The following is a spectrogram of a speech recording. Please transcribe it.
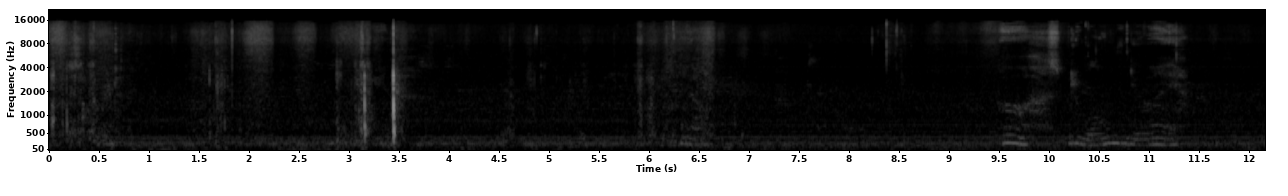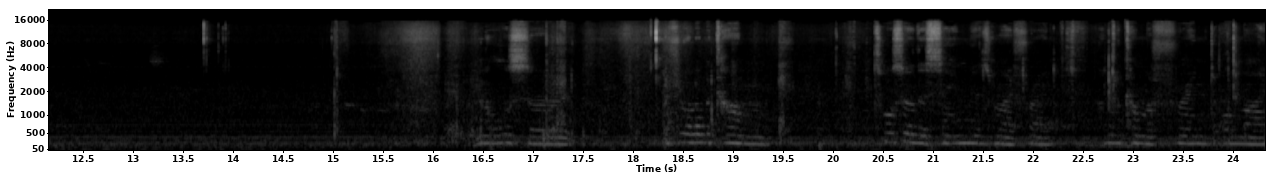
Good. Yeah. Oh, it's been a long eh? And also, if you want to become, it's also the same as my friend. I want to become a friend on my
